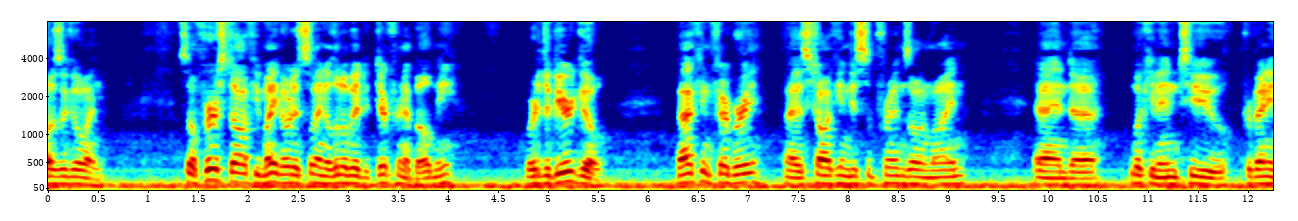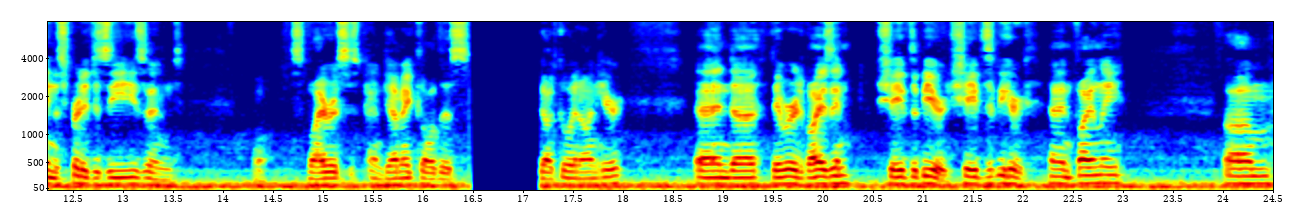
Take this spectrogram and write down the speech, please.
how's it going? So first off, you might notice something a little bit different about me. Where did the beard go? Back in February, I was talking to some friends online and uh, looking into preventing the spread of disease and well, this virus, this pandemic, all this got going on here. And uh, they were advising, shave the beard, shave the beard. And finally, um,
